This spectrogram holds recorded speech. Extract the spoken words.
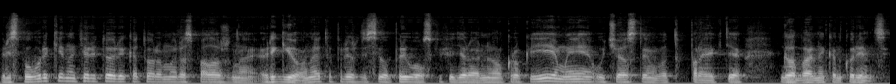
республики, на территории которой мы расположены, региона, это прежде всего Приволжский федеральный округ, и мы участвуем вот в проекте глобальной конкуренции.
